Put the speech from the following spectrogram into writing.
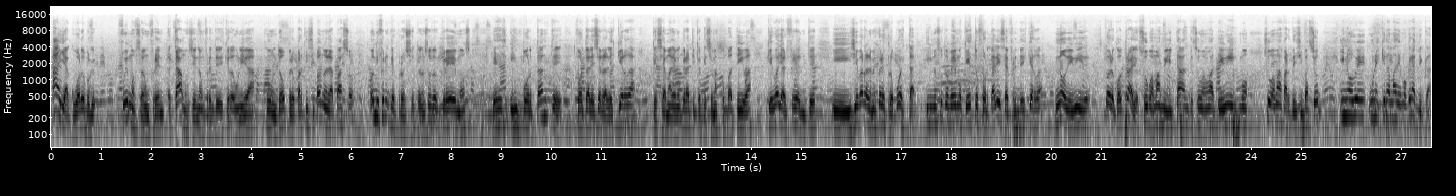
hay acuerdo porque fuimos a un frente, estábamos yendo a un frente de izquierda unidad juntos, pero participando en la PASO con diferentes proyectos. Nosotros creemos que es importante fortalecer a la izquierda que sea más democrática, que sea más combativa, que vaya al frente y llevar a las mejores propuestas. Y nosotros vemos que esto fortalece al frente de izquierda, no divide, todo lo contrario, suma más militantes, suma más activismo, suma más participación y nos ve una izquierda más democrática,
